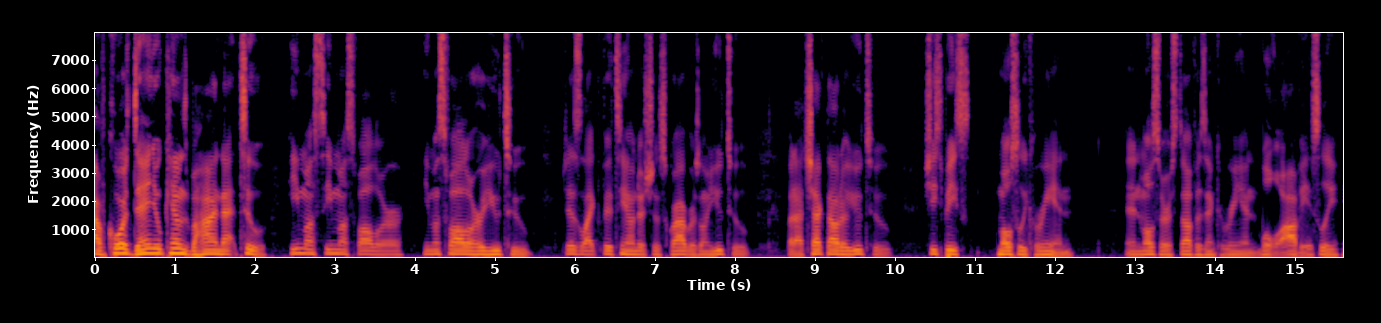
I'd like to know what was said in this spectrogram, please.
Of course, Daniel Kim's behind that too. He must he must follow her. He must follow her YouTube. Just like 1500 subscribers on YouTube. But I checked out her YouTube. She speaks mostly Korean and most of her stuff is in Korean. Well, obviously,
